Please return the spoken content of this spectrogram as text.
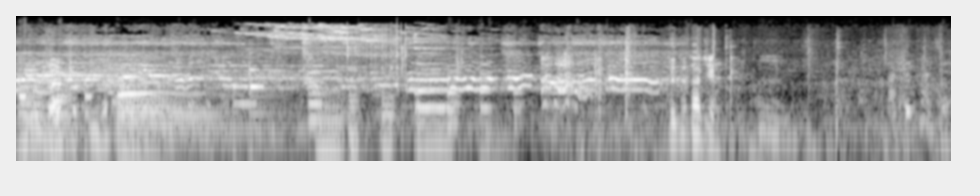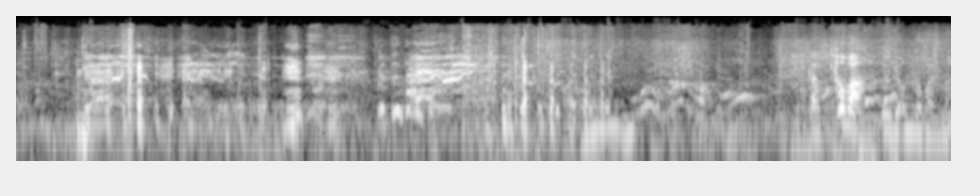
좀 열할 것 같은데? 뜨뜻하지? 음. 따뜻하지. 그러니까 켜봐. 여기 온도가 얼마?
